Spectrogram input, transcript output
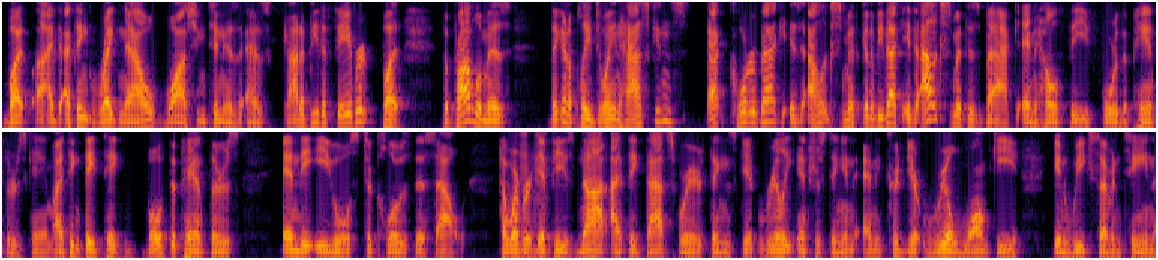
But I, I think right now, Washington has, has got to be the favorite. But the problem is they got to play Dwayne Haskins at quarterback. Is Alex Smith going to be back? If Alex Smith is back and healthy for the Panthers game, I think they take both the Panthers and the Eagles to close this out. However, Mhm. if he's not, I think that's where things get really interesting and, and it could get real wonky in week 17.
